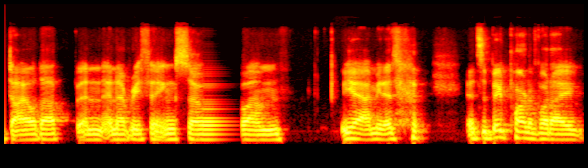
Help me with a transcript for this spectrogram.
dialed up and and everything. So um yeah i mean it's it's a big part of what i've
